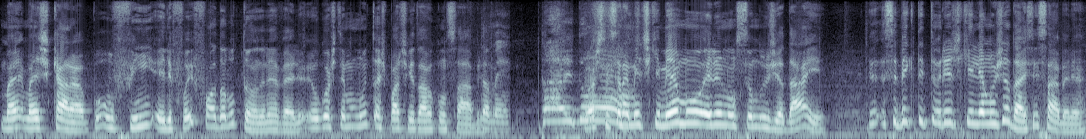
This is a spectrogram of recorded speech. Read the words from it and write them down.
Mas, mas, cara, o fim, ele foi foda lutando, né, velho? Eu gostei muito das partes que ele tava com o sabre. Também. Traidor! Eu acho sinceramente que mesmo ele não sendo um Jedi, se bem que tem teoria de que ele é um Jedi, vocês sabem, né?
